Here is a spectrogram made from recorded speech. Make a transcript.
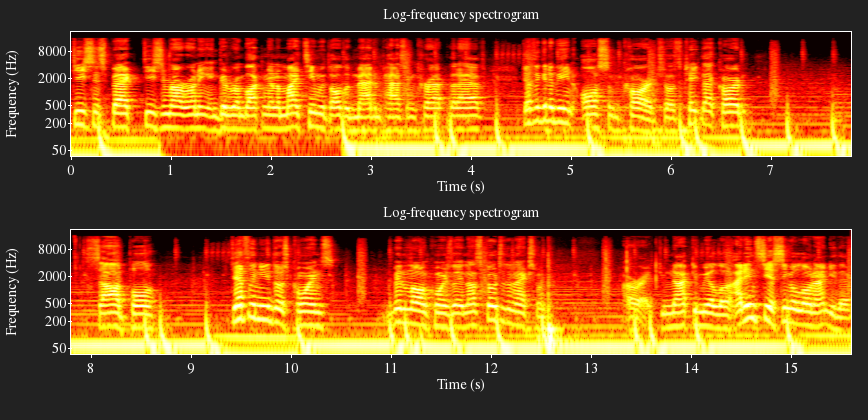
decent spec, decent route running, and good run blocking. On my team with all the Madden passing crap that I have, definitely going to be an awesome card. So let's take that card. Solid pull. Definitely needed those coins. Been low on coins lately. Now let's go to the next one. All right, do not give me a low. I didn't see a single low 90 there.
